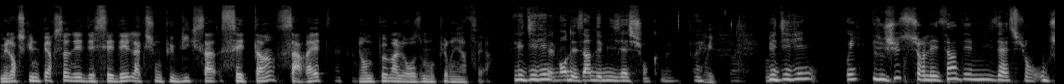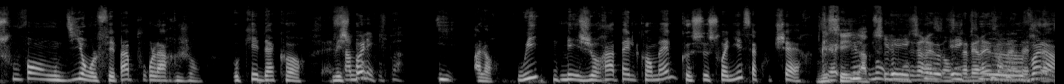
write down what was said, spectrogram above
Mais lorsqu'une personne est décédée, l'action publique s'éteint, s'arrête, et on ne peut malheureusement plus rien faire. Ludivine des indemnisations quand même. Oui. Ludivine, oui. Juste sur les indemnisations, où souvent on dit on ne le fait pas pour l'argent. Ok, d'accord. Mais symbolique. Alors, oui, mais je rappelle quand même que se soigner, ça coûte cher. Mais c'est absolument. Vous avez raison. Voilà.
